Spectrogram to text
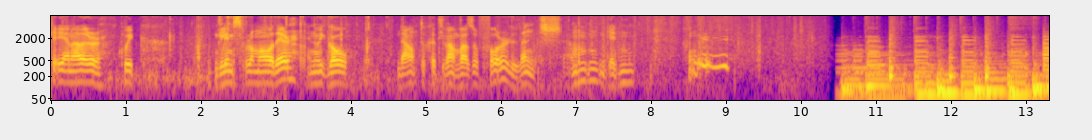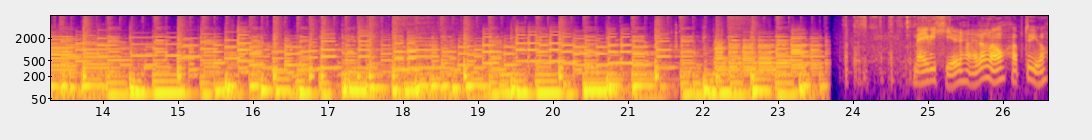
Okay, another quick glimpse from over there and we go down to Hut Ivan Vazov for lunch. I'm getting Hungry. Maybe here, I don't know, up to you.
